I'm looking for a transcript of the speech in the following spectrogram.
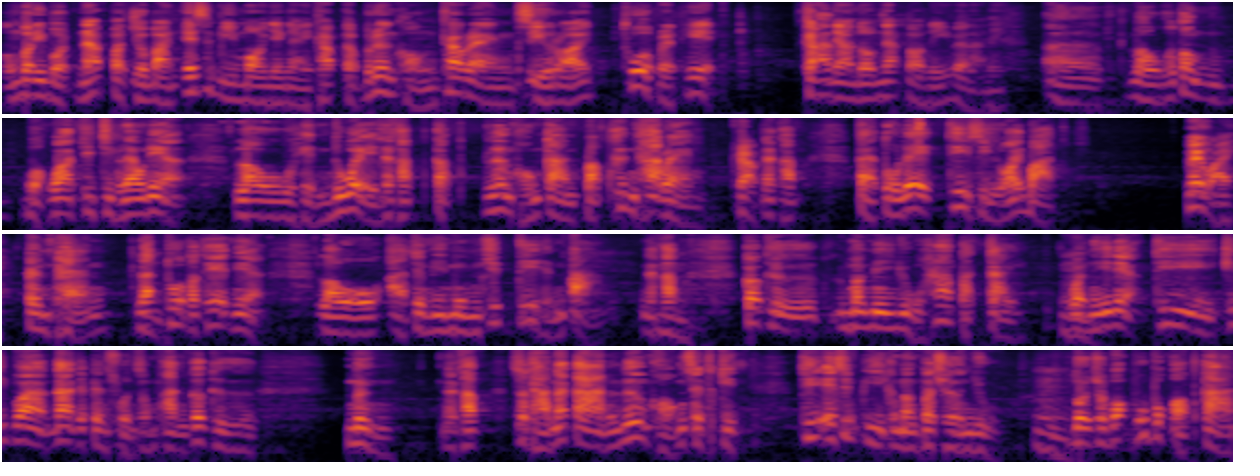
ของบริบทณปัจจุบัน SME มองยังไงครับ กับเรื่องของค่าแรง 400 ทั่วประเทศกับแนวโน้มณตอนนี้เวลานี้ เอ่อเราก็ต้องบอกว่าจริงๆ แล้วเนี่ยเราเห็นด้วยนะครับกับเรื่องของการปรับขึ้นค่าแรงครับ นะครับแต่ตัวเลขที่ 400 บาท ไม่ไหว เป็นแผงและทั่วประเทศเนี่ยเราอาจจะมีมุมคิดที่เห็นต่างนะครับก็คือมันมีอยู่ 5 ปัจจัย วันนี้เนี่ยที่คิดว่าน่าจะเป็นส่วนสำคัญก็คือ1นะครับสถานการณ์เรื่องของเศรษฐกิจที่ SME กำลังเผชิญอยู่ โดยเฉพาะผู้ประกอบการ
